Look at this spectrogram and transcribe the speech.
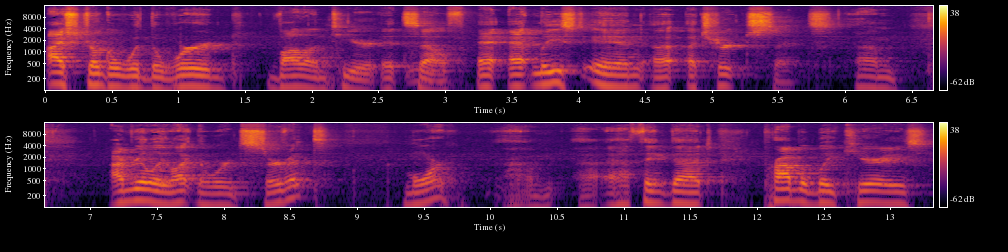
I struggle with the word volunteer itself, at, at least in a, a church sense. Um, I really like the word servant more. Um, I think that probably carries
